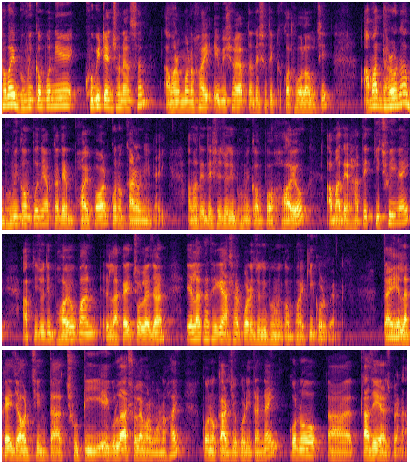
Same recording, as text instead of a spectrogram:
সবাই ভূমিকম্প নিয়ে খুবই টেনশনে আছেন। আমার মনে হয় এ বিষয়ে আপনাদের সাথে একটু কথা বলা উচিত। আমার ধারণা ভূমিকম্প নিয়ে আপনাদের ভয় পাওয়ার কোনো কারণই নাই। আমাদের দেশে যদি ভূমিকম্প হয়ও, আমাদের হাতে কিছুই নাই। আপনি যদি ভয়ও পান, এলাকায় চলে যান, এলাকা থেকে আসার পরে যদি ভূমিকম্প হয়, কী করবেন? তাই এলাকায় যাওয়ার চিন্তা, ছুটি, এগুলো আসলে আমার মনে হয় কোনো কার্যকরিতা নেই, কোনো কাজেই আসবে না।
